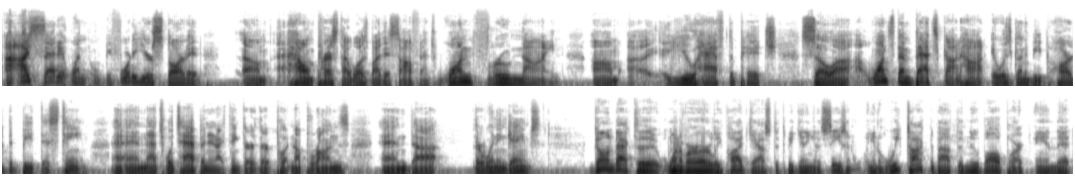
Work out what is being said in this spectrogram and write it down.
I, I said it when before the year started. Um, how impressed I was by this offense, one through nine. Um, uh, you have to pitch. So uh, once them bats got hot, it was going to be hard to beat this team, and that's what's happening. I think they're they're putting up runs and uh, they're winning games. Going back to one of our early podcasts at the beginning of the season, you know, we talked about the new ballpark and that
